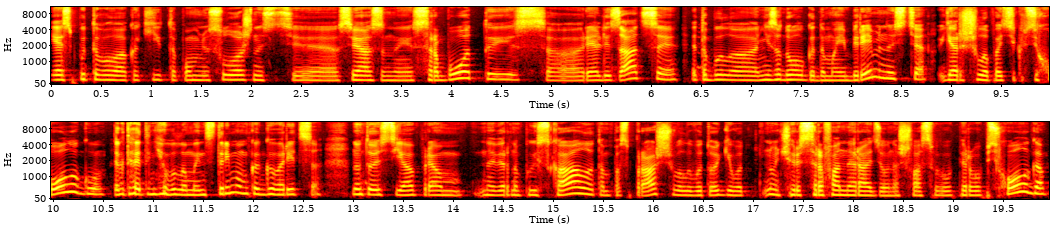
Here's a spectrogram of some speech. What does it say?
Я испытывала какие-то, помню, сложности, связанные с работой, с а, реализацией. Это было незадолго до моей беременности. Я решила пойти к психологу. Тогда это не было мейнстримом, как говорится. Ну, то есть я прям, наверное, поискала, там, поспрашивала, и в итоге вот, ну, через сарафанное радио нашла своего первого психолога,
